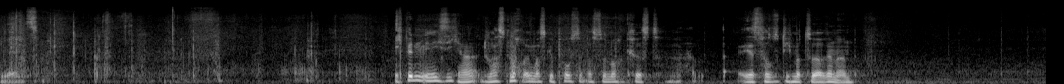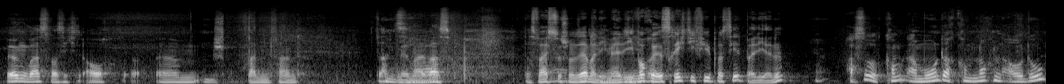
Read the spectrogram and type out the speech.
Jens. Ich bin mir nicht sicher. Du hast noch irgendwas gepostet, was du noch kriegst. Jetzt versuch dich mal zu erinnern. Irgendwas, was ich auch ähm, spannend fand. Sag mir mal was. Das weißt du schon selber nicht mehr. Die Woche ist richtig viel passiert bei dir, ne? Ach so, kommt am Montag kommt noch ein Auto.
